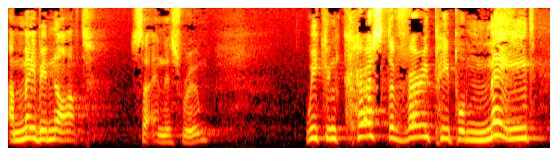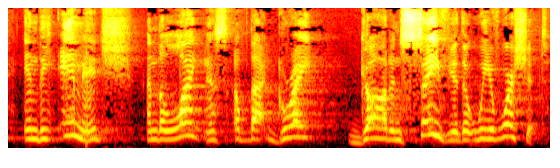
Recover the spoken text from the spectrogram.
and maybe not sat in this room. We can curse the very people made in the image and the likeness of that great God and Savior that we have worshipped.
